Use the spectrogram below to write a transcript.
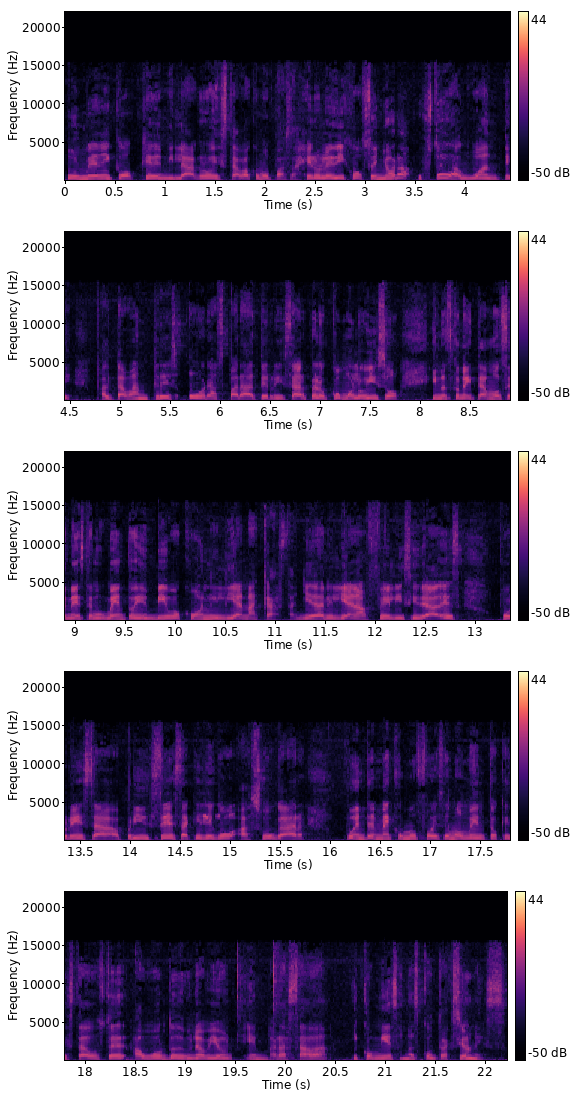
Un médico que de milagro estaba como pasajero le dijo, señora, usted aguante. Faltaban tres horas para aterrizar, pero ¿cómo lo hizo? Y nos conectamos en este momento y en vivo con Liliana Castañeda. Liliana, felicidades por esa princesa que llegó a su hogar. Cuénteme cómo fue ese momento que estaba usted a bordo de un avión embarazada y comienzan las contracciones.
